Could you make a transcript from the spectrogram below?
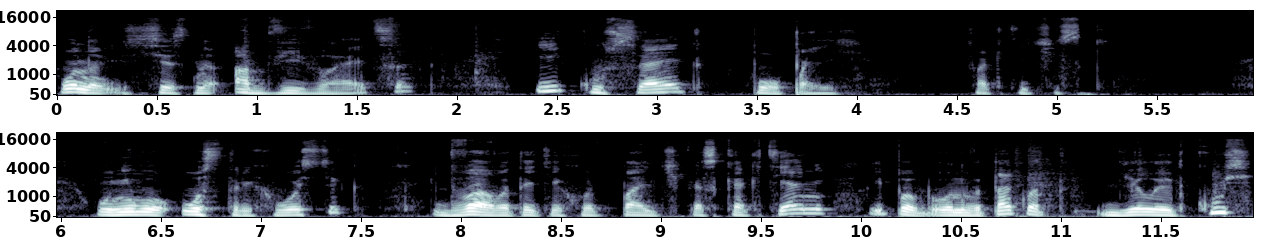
Он, естественно, обвивается и кусает попой, фактически. У него острый хвостик, два вот этих вот пальчика с когтями, и он вот так вот делает кусь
